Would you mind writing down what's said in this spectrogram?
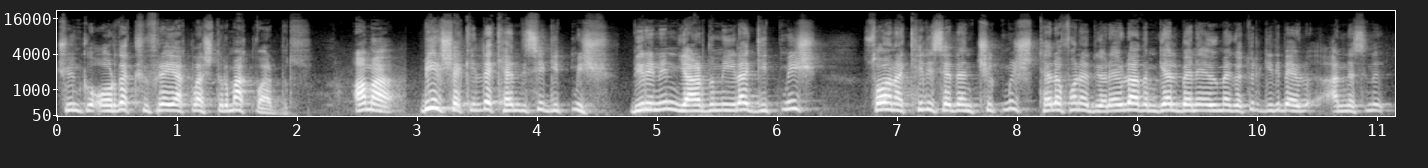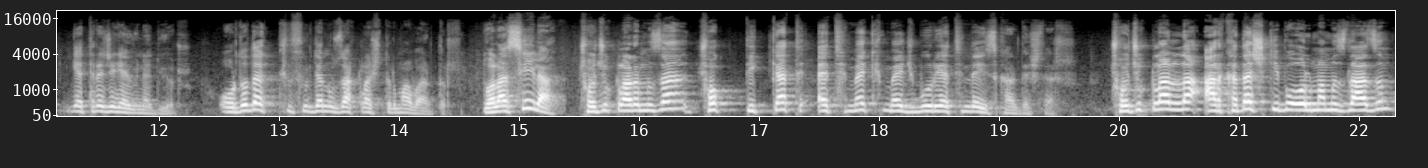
Çünkü orada küfre yaklaştırmak vardır. Ama bir şekilde kendisi gitmiş. Birinin yardımıyla gitmiş. Sonra kiliseden çıkmış telefon ediyor. Evladım gel beni evime götür. Gidip ev, annesini getirecek evine diyor. Orada da küfürden uzaklaştırma vardır. Dolayısıyla çocuklarımıza çok dikkat etmek mecburiyetindeyiz kardeşler. Çocuklarla arkadaş gibi olmamız lazım.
